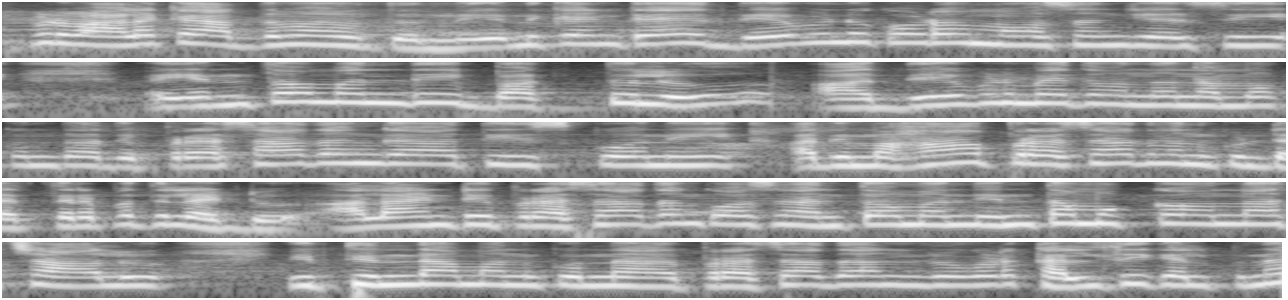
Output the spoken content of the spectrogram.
ఇప్పుడు వాళ్ళకే అర్థమవుతుంది. ఎందుకంటే దేవుడిని కూడా మోసం చేసి ఎంతోమంది భక్తులు ఆ దేవుడి మీద ఉన్న నమ్మకం నమ్మకంతో అది ప్రసాదంగా తీసుకొని అది మహాప్రసాదం అనుకుంటారు తిరుపతి లడ్డు. అలాంటి ప్రసాదం కోసం ఎంతోమంది ఇంత ముక్క ఉన్నా చాలు ఇది తిందామనుకున్న ప్రసాదాలను కూడా కల్తీ కలిపిన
